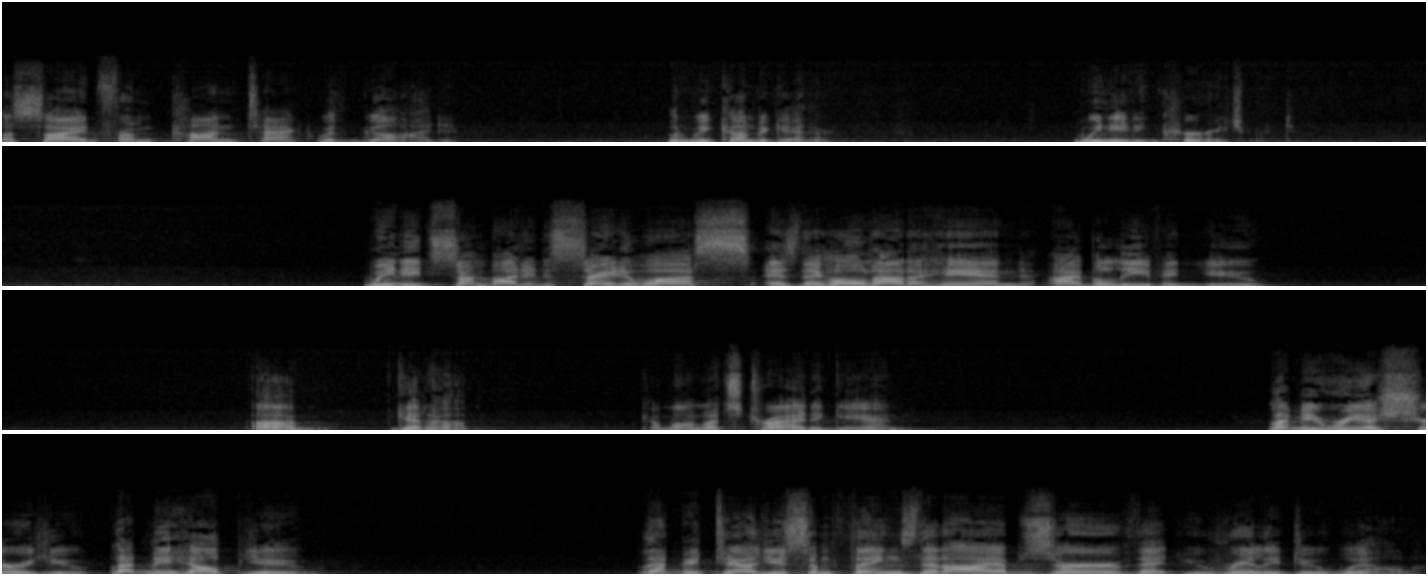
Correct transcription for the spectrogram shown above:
aside from contact with God when we come together. We need encouragement. We need somebody to say to us as they hold out a hand, I believe in you. Um, get up. Come on, let's try it again. Let me reassure you. Let me help you. Let me tell you some things that I observe that you really do well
